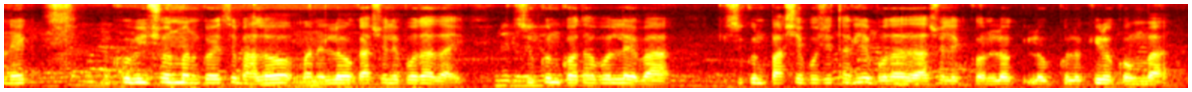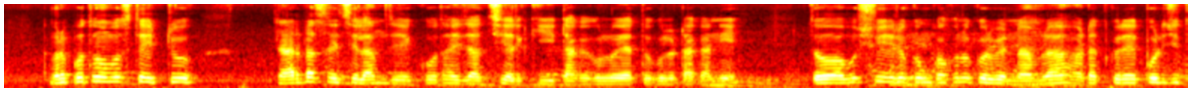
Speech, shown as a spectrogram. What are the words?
অনেক খুবই সম্মান করেছে, ভালো মানে লোক আসলে বোঝা যায়। কিছুক্ষণ কথা বললে বা কিছুক্ষণ পাশে বসে থাকলে বোঝা যায় আসলে লোক, লোকগুলো কীরকম বা। আমরা প্রথম অবস্থায় একটু নার্ভাস হয়েছিলাম যে কোথায় যাচ্ছি আর কি টাকাগুলো, এতগুলো টাকা নিয়ে। তো অবশ্যই এরকম কখনো করবেন না। আমরা হঠাৎ করে পরিচিত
